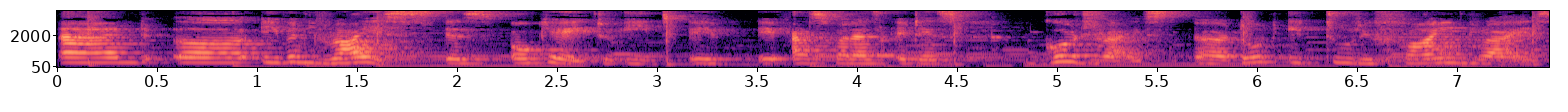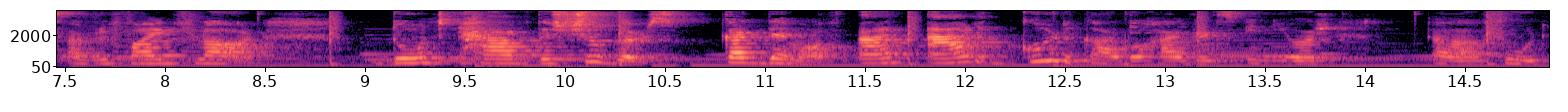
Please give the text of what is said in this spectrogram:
and uh, even rice is okay to eat if, if, as far as it is good rice. Uh, don't eat too refined rice or refined flour. Don't have the sugars. Cut them off and add good carbohydrates in your uh, food.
